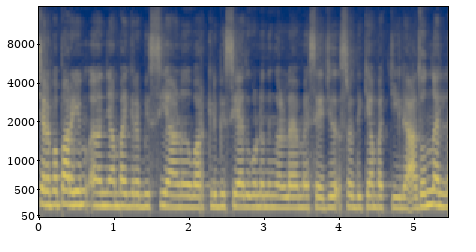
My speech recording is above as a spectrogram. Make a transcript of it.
ചിലപ്പോൾ പറയും ഞാൻ ഭയങ്കര ബിസിയാണ് വർക്കിൽ ബിസി ആയതുകൊണ്ട് നിങ്ങളുടെ മെസ്സേജ് ശ്രദ്ധിക്കാൻ പറ്റിയില്ല. അതൊന്നല്ല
